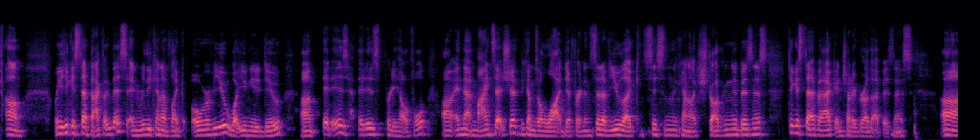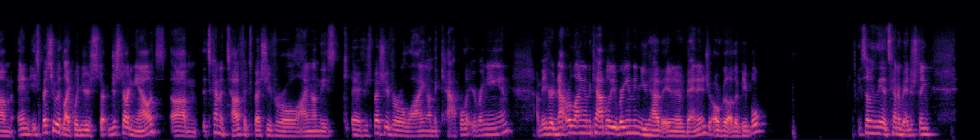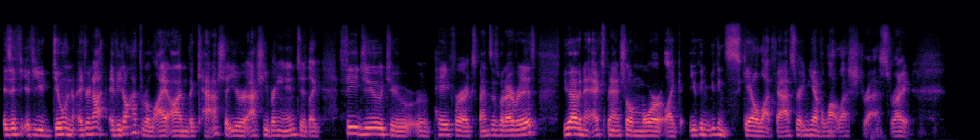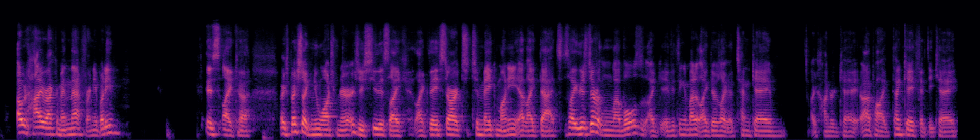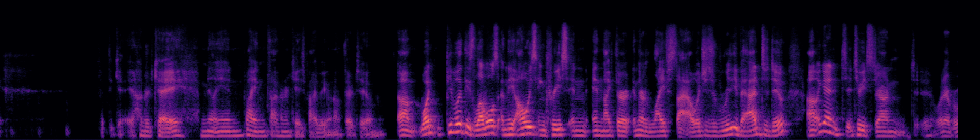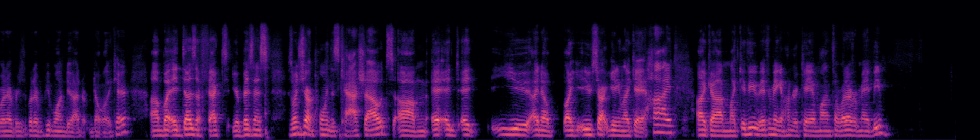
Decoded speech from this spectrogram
Um, when you take a step back like this and really kind of like overview what you need to do, um, it is it is pretty helpful. Uh, and that mindset shift becomes a lot different. Instead of you like consistently kind of like struggling in business, take a step back and try to grow that business. Um, and especially with like when you're start, just starting out, um, it's kind of tough, especially if you're relying on these, if especially if you're relying on the capital that you're bringing in. I mean, if you're not relying on the capital you're bringing in, you have an advantage over the other people. Something that's kind of interesting is if if you doing if you're not if you don't have to rely on the cash that you're actually bringing in to like feed you to pay for expenses whatever it is you have an exponential more like you can you can scale a lot faster and you have a lot less stress right I would highly recommend that for anybody. Is like uh, especially like new entrepreneurs, you see this like like they start to make money at like that. It's like there's different levels. Like if you think about it, like there's like a 10k, like 100k, uh, probably 10k, 50k, 50k, 100k, million, probably 500k is probably going up there too. Um, when people hit these levels and they always increase in in like their in their lifestyle, which is really bad to do. Um, again, to, to each their own, whatever, whatever, whatever people want to do, I don't, don't really care. Um, but it does affect your business. So once you start pulling this cash out, um, it, it, it you i know like you start getting like a high like um like if you if you're making 100k a month or whatever it may be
